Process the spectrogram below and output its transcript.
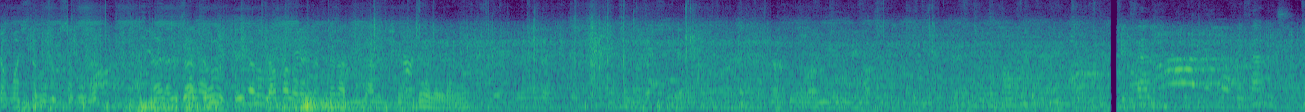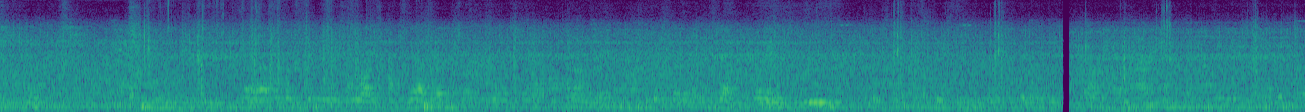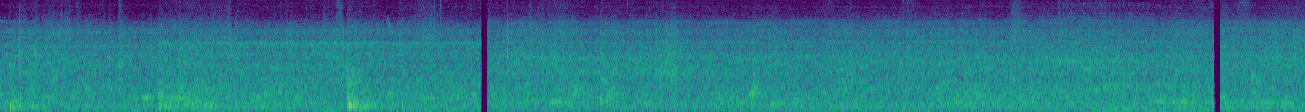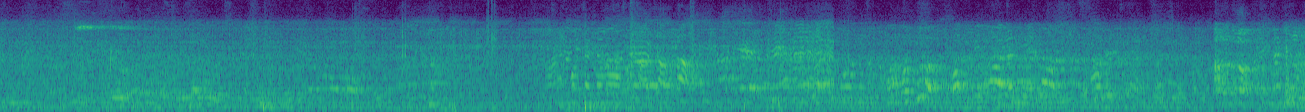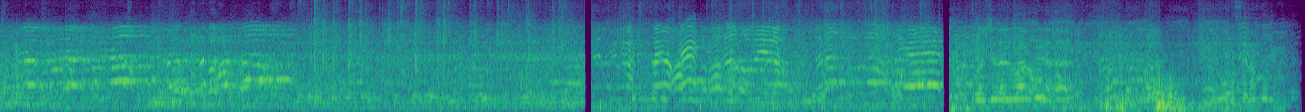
işler olursa burada. Yani güzel olur. Keyifli olur. Lambalar değil. Yani bir şey. Kim olur Vamos! Projeler vardı ya. Ha. Selam veriyorum.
